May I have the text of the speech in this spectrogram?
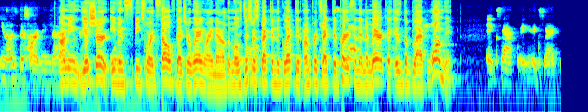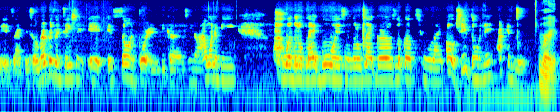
you know, it's disheartening that. I mean, your shirt even speaks for itself that you're wearing right now. The most disrespected, neglected, unprotected person in America is the black woman. Exactly, exactly, exactly. So representation it is so important because you know I want to be what little black boys and little black girls look up to. Like, oh, she's doing it, I can do it. Right.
